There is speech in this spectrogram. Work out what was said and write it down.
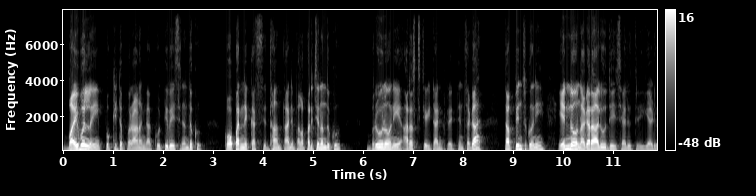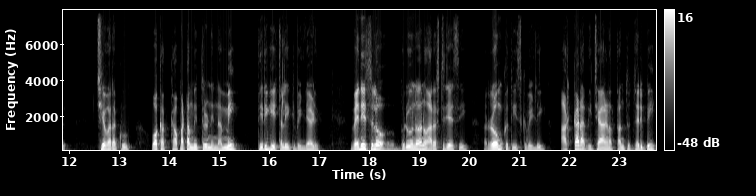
బైబిల్ని పుక్కిట పురాణంగా కొట్టివేసినందుకు కోపర్నిక సిద్ధాంతాన్ని బలపరిచినందుకు బ్రూనోని అరెస్ట్ చేయటానికి ప్రయత్నించగా తప్పించుకొని ఎన్నో నగరాలు దేశాలు తిరిగాడు. చివరకు ఒక కపట మిత్రుడిని నమ్మి తిరిగి ఇటలీకి వెళ్ళాడు. వెనిస్లో బ్రూనోను అరెస్ట్ చేసి రోమ్కు తీసుకువెళ్ళి అక్కడ విచారణ తంతు జరిపి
